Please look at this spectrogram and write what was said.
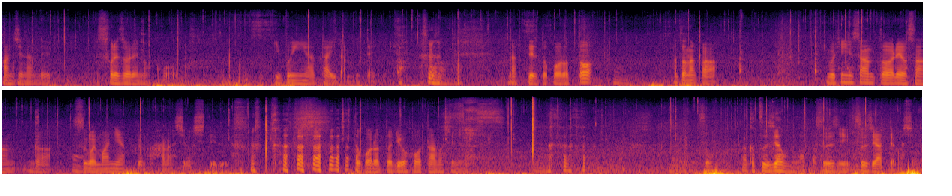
感じなんでそれぞれのこう異分野対談みたいに なってるところとあとなんか部品さんとレオさんがすごいマニアックな話をしてるところと両方楽しめます。そう。なんか通じ合うものがあった。通じ通じ合ってましたね。へ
